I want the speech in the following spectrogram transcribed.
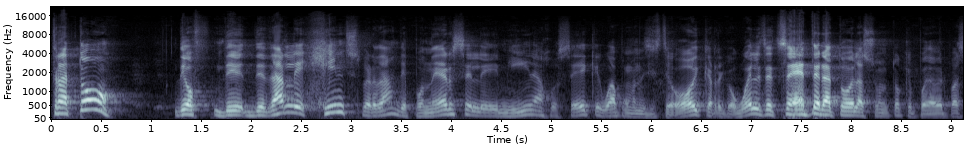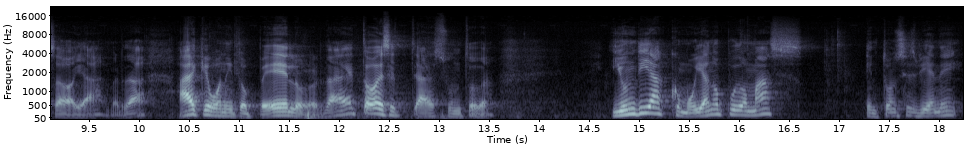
trató de, darle hints, ¿verdad? De ponérsele, mira, José, qué guapo amaneciste hoy, qué rico hueles, etcétera, todo el asunto que puede haber pasado allá, ¿verdad? Ay, qué bonito pelo, ¿verdad? Todo ese asunto, ¿verdad? Y un día, como ya no pudo más, entonces viene,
